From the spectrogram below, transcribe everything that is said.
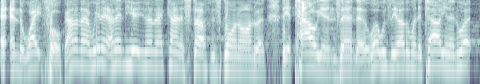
And, and, the white folk. I don't know. We didn't, I didn't hear you know that kind of stuff is going on with the Italians and uh, what was the other one? Italian and what?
